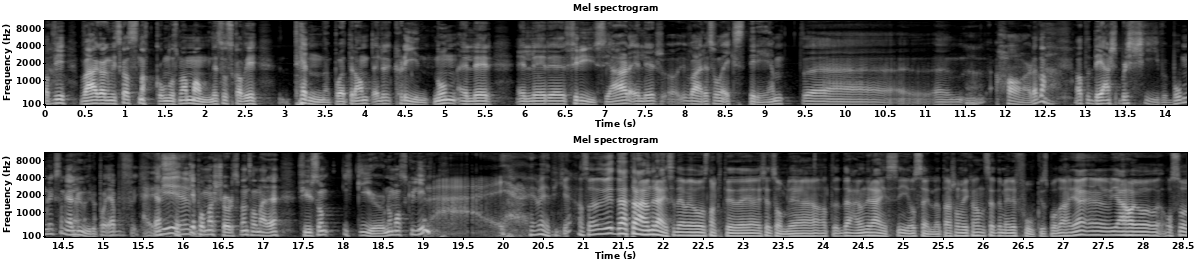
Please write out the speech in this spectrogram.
At vi hver gang vi skal snakke om noe som er mannlig, så skal vi tenne på et eller annet, eller kline til noen, eller, eller eh, fryse i hjel, eller være sånn ekstremt eh, eh, harde, da. At det er, blir skivebom, liksom. Jeg lurer på Jeg, jeg ser ikke på meg sjøl som en sånn fyr som ikke gjør noe maskulint. Jeg vet ikke. Altså, dette er jo en reise, det vi jo snakket til det kjedsommelige. At det er jo en reise i oss selv, dette er sånn vi kan sette mer fokus på det. Jeg, jeg har jo også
